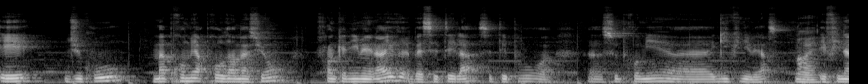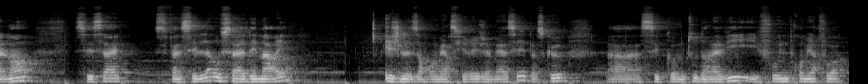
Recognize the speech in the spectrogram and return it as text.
Et du coup, ma première programmation, Frank Anime Live, eh ben, c'était là, c'était pour ce premier Geek Universe. Ouais. Et finalement, c'est ça, enfin, c'est là où ça a démarré. Et je les en remercierai jamais assez parce que c'est comme tout dans la vie, il faut une première fois.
